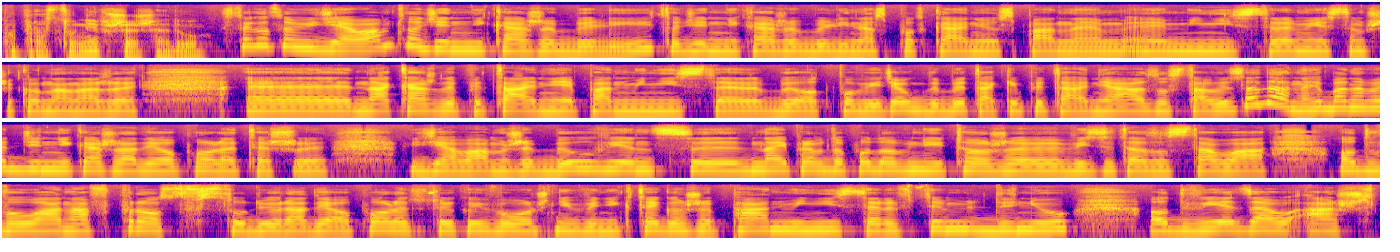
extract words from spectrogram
po prostu nie przyszedł. Z tego co widziałam, to dziennikarze byli, to dziennikarze byli na spotkaniu z panem e, ministrem. Jestem przekonana, że e, na każde pytanie pan minister by odpowiedział, gdyby takie pytania zostały zadane. Chyba nawet dziennikarz Radio Opole też widziałam, że był, więc y, najprawdopodobniej to, że wizyta została odwołana wprost w studiu Radia Opole, to tylko i wyłącznie wynik tego, że pan minister w tym dniu odwiedzał aż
